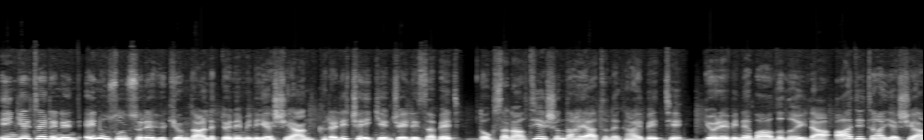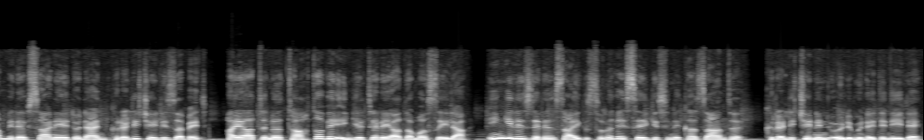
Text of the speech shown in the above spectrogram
İngiltere'nin en uzun süre hükümdarlık dönemini yaşayan Kraliçe 2. Elizabeth 96 yaşında hayatını kaybetti. Görevine bağlılığıyla adeta yaşayan bir efsaneye dönen Kraliçe Elizabeth hayatını tahta ve İngiltere'ye adamasıyla İngilizlerin saygısını ve sevgisini kazandı. Kraliçenin ölümü nedeniyle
